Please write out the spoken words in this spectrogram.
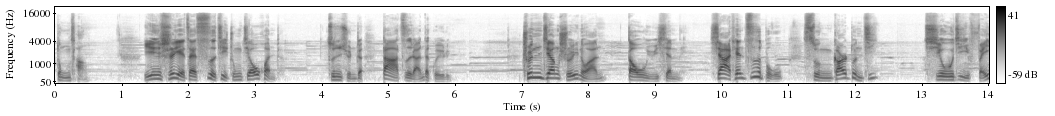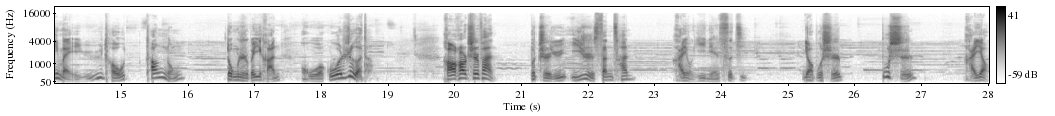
冬藏。饮食也在四季中交换着，遵循着大自然的规律。春江水暖，刀鱼鲜美；夏天滋补，笋干炖鸡；秋季肥美，鱼头汤浓；冬日微寒，火锅热腾。好好吃饭，不止于一日三餐，还有一年四季。要不食，不食，还要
